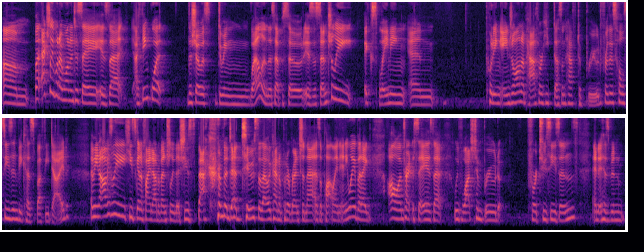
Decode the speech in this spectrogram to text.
Um, but actually, what I wanted to say is that I think what the show is doing well in this episode is essentially explaining and putting Angel on a path where he doesn't have to brood for this whole season because Buffy died. I mean, obviously, he's going to find out eventually that she's back from the dead too, so that would kind of put a wrench in that as a plotline anyway. But I, all I'm trying to say is that we've watched him brood for two seasons, and it has been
